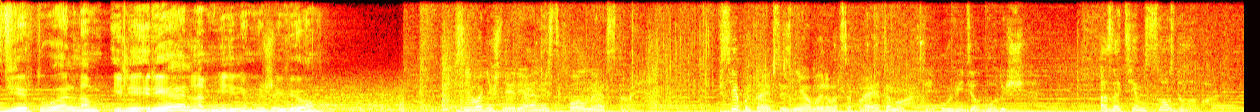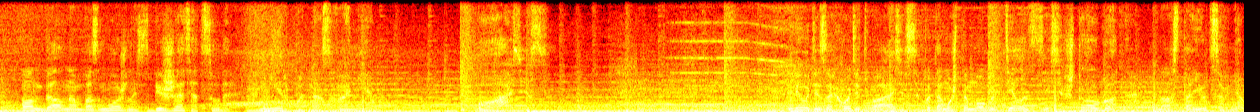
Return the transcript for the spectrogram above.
в виртуальном или реальном мире мы живем. Сегодняшняя реальность полный отстой. Все пытаются из нее вырваться, поэтому ты увидел будущее, а затем создал его. Он дал нам возможность сбежать отсюда, в мир под названием Оазис. Люди заходят в оазис, потому что могут делать здесь что угодно, но остаются в нем,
